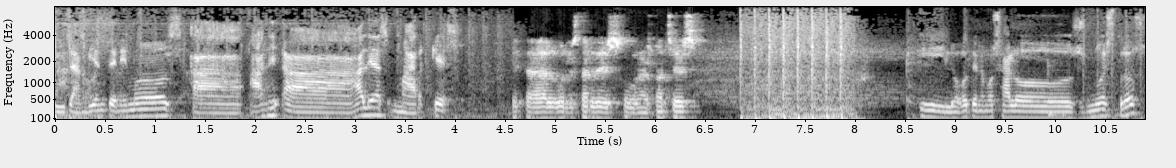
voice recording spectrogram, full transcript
Y también tenemos a, Ale- a alias Marqués. ¿Qué tal? Buenas tardes o buenas noches. Y luego tenemos a los nuestros.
